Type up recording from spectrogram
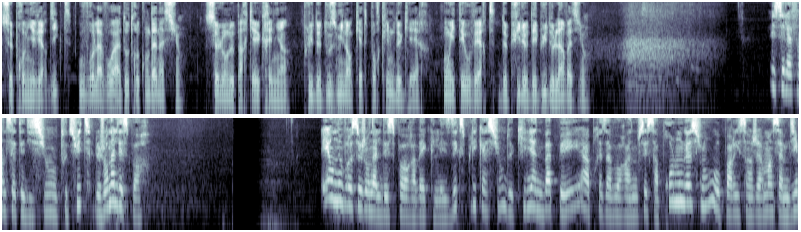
Ce premier verdict ouvre la voie à d'autres condamnations. Selon le parquet ukrainien, plus de 12 000 enquêtes pour crimes de guerre ont été ouvertes depuis le début de l'invasion. Et c'est la fin de cette édition. Tout de suite, le journal des sports. Et on ouvre ce journal des sports avec les explications de Kylian Mbappé. Après avoir annoncé sa prolongation au Paris Saint-Germain samedi,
